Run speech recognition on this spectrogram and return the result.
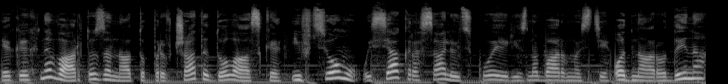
яких не варто занадто привчати до ласки. І в цьому уся краса людської різнобарвності. Одна родина,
